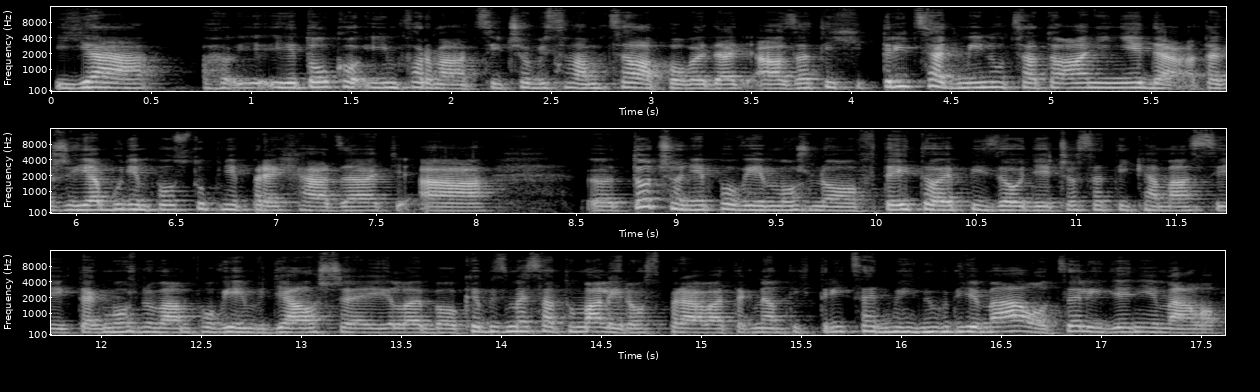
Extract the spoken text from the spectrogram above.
Ja je toľko informácií, čo by som vám chcela povedať a za tých 30 minút sa to ani nedá. Takže ja budem postupne prechádzať a E, to, čo nepoviem možno v tejto epizóde, čo sa týka masiek, tak možno vám poviem v ďalšej, lebo keby sme sa tu mali rozprávať, tak nám tých 30 minút je málo, celý deň je málo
